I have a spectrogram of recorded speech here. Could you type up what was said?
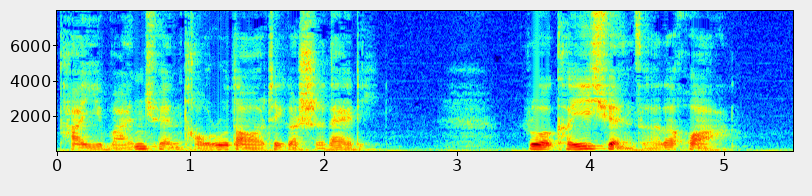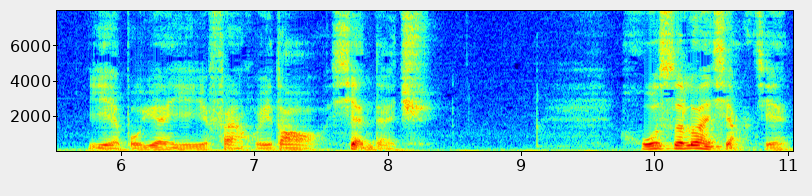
他已完全投入到这个时代里，若可以选择的话，也不愿意返回到现代去。胡思乱想间，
